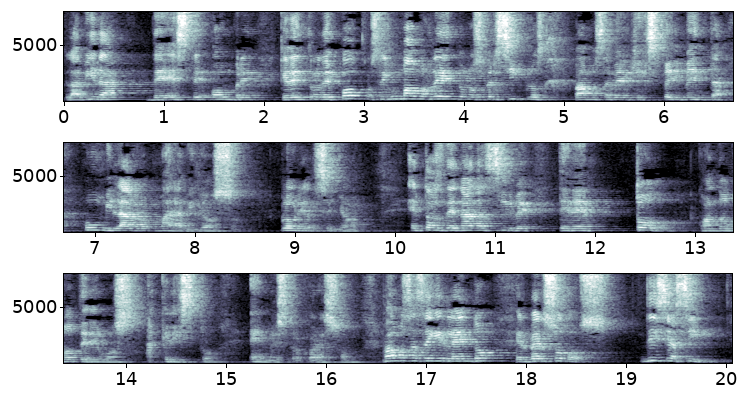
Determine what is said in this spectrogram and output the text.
la vida de este hombre que dentro de poco, según vamos leyendo los versículos, vamos a ver que experimenta un milagro maravilloso. Gloria al Señor. Entonces de nada sirve tener todo cuando no tenemos a Cristo en nuestro corazón. Vamos a seguir leyendo el verso 2. Dice así,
